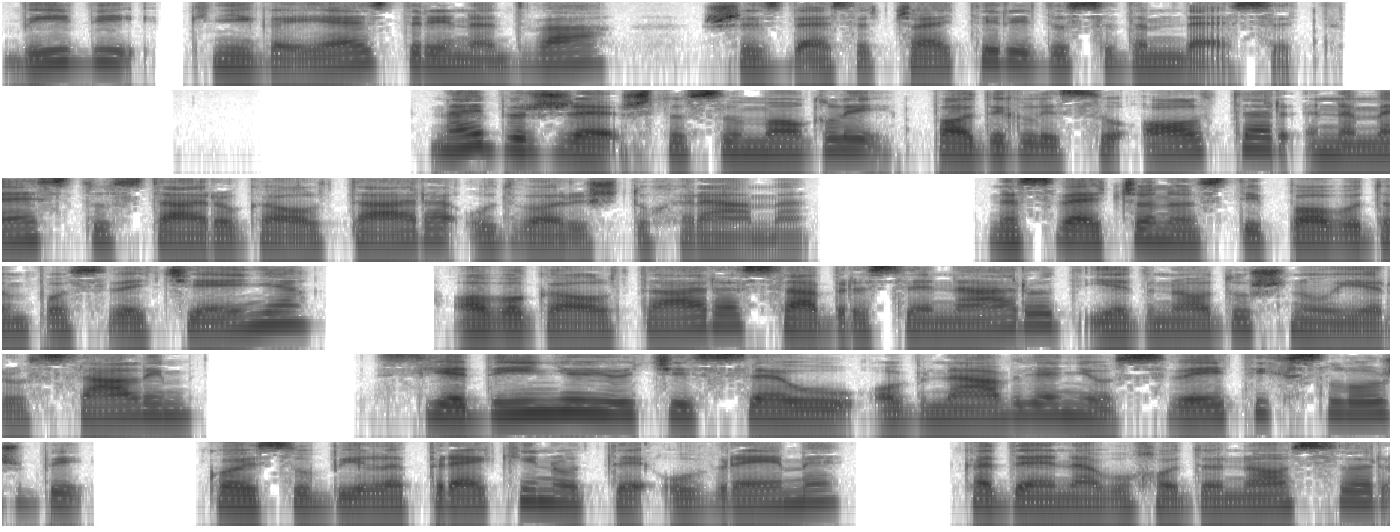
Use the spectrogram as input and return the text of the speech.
Vidi knjiga Jezdrina 2, 64 do 70. Najbrže što su mogli, podigli su oltar na mestu staroga oltara u dvorištu hrama. Na svečanosti povodom posvećenja ovoga oltara sabra se narod jednodušno u Jerusalim, sjedinjujući se u obnavljanju svetih službi koje su bile prekinute u vreme kada je Navuhodonosor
